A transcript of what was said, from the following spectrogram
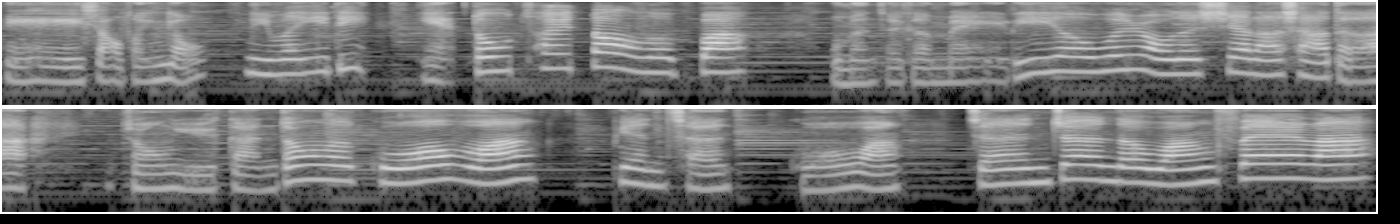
嘿嘿，小朋友，你们一定也都猜到了吧？我们这个美丽又温柔的谢拉沙德啊，终于感动了国王，变成国王。真正的王妃啦！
